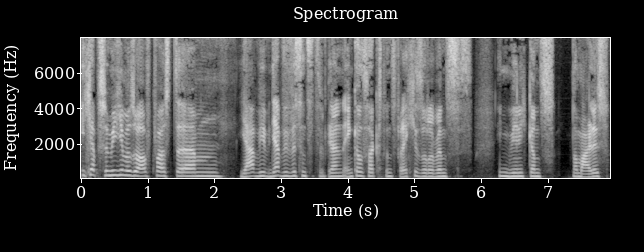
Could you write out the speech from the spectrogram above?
Ich habe es für mich immer so aufgefasst, ähm, ja, wie, ja, wie wir es jetzt kleinen Enkel sagst, wenn es frech ist oder wenn es irgendwie nicht ganz normal ist.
